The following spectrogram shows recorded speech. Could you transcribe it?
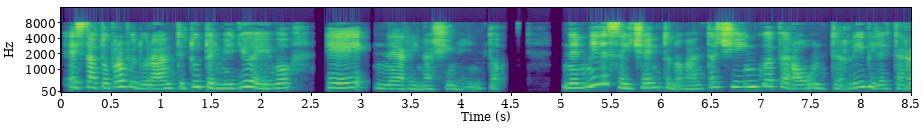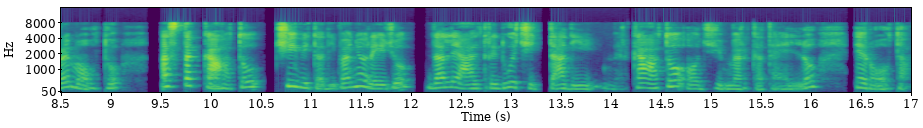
è stato proprio durante tutto il Medioevo e nel Rinascimento. Nel 1695 però un terribile terremoto ha staccato Civita di Bagnoregio dalle altre due città di mercato, oggi Mercatello, e Rota.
